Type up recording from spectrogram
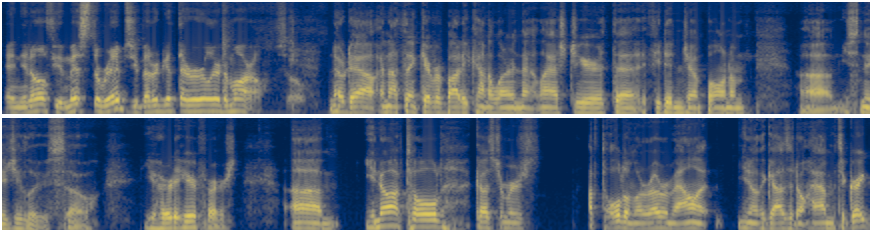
And, you know, if you miss the ribs, you better get there earlier tomorrow. So, No doubt, and I think everybody kind of learned that last year that if you didn't jump on them, um, you snooze, you lose. So you heard it here first. Um, you know, I've told customers, I've told them a rubber mallet. You know, the guys that don't have them, it's a great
